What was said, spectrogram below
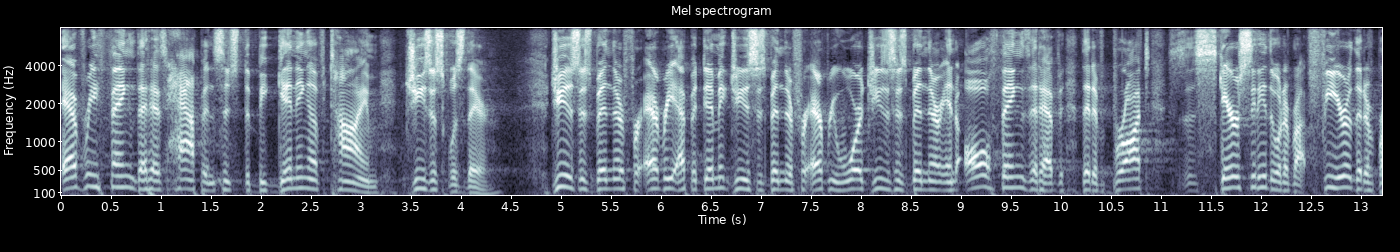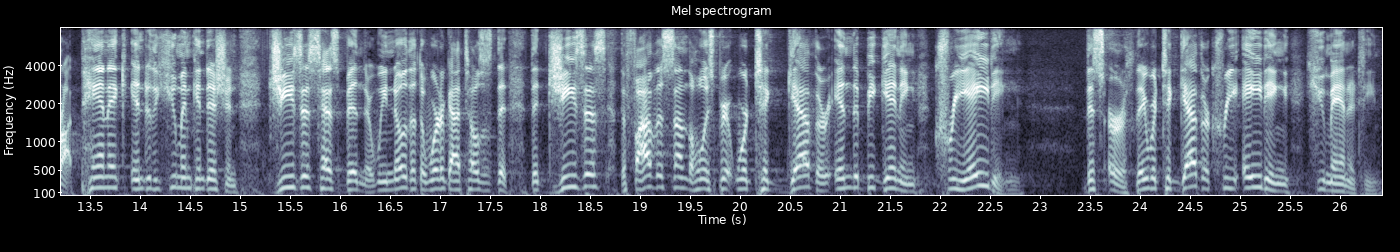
Everything that has happened since the beginning of time, Jesus was there. Jesus has been there for every epidemic. Jesus has been there for every war. Jesus has been there in all things that have, that have brought scarcity, that have brought fear, that have brought panic into the human condition. Jesus has been there. We know that the Word of God tells us that, that Jesus, the Father, the Son, the Holy Spirit were together in the beginning creating this earth. They were together creating humanity.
